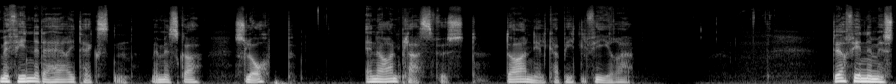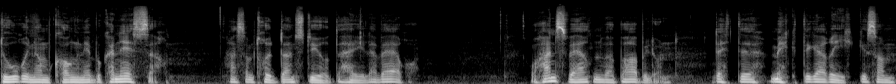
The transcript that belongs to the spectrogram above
Vi finner det her i teksten, men vi skal slå opp en annen plass først, Daniel kapittel fire. Der finner vi historien om kong Nebukaneser, han som trodde han styrte hele verden. Og hans verden var Babylon, dette mektige riket som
